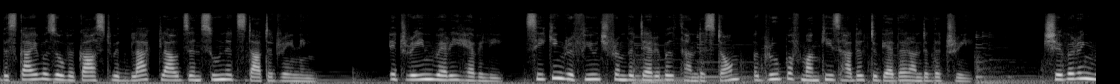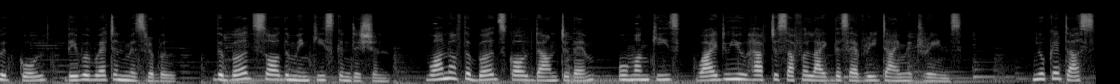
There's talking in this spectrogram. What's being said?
the sky was overcast with black clouds and soon it started raining. It rained very heavily. Seeking refuge from the terrible thunderstorm, a group of monkeys huddled together under the tree. Shivering with cold, they were wet and miserable. The birds saw the monkeys' condition. One of the birds called down to them, Oh monkeys, why do you have to suffer like this every time it rains? Look at us,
